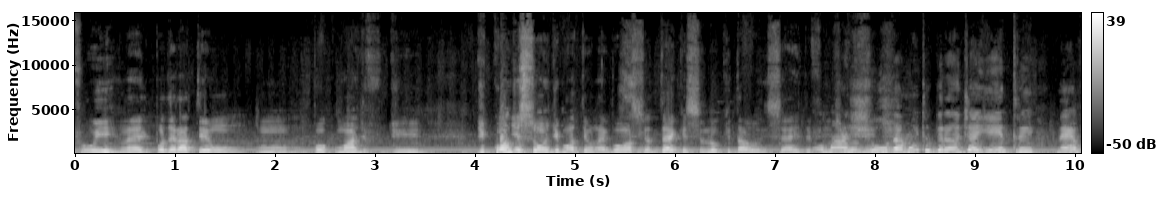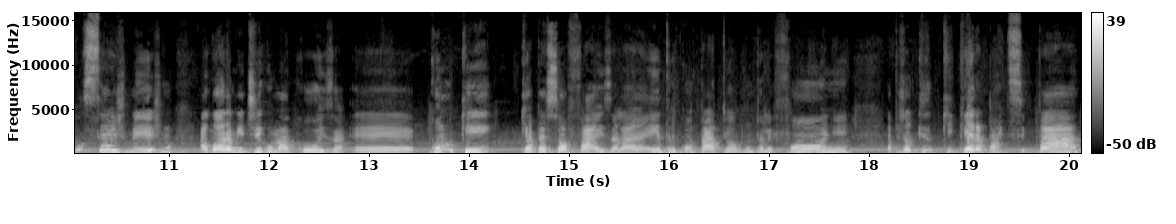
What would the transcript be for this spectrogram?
fluir, né? ele poderá ter um, um, pouco mais de, de de condições de manter o negócio Sim. até que esse lockdown encerre definitivamente. Uma ajuda muito grande aí entre né, vocês mesmo. Agora me diga uma coisa, é, como que que a pessoa faz? Ela entra em contato em algum telefone? A pessoa que, que queira participar,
